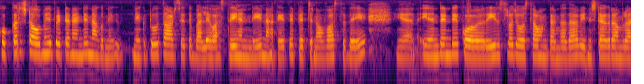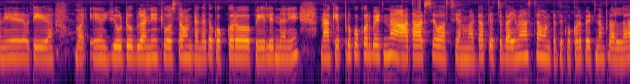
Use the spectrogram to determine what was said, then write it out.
కుక్కర్ స్టవ్ మీద పెట్టానంటే నాకు నెగ నెగిటివ్ థాట్స్ అయితే భలే వస్తాయండి. నాకైతే పిచ్చ నవ్వు వస్తుంది ఏంటంటే రీల్స్లో చూస్తూ ఉంటాం కదా ఇన్స్టాగ్రామ్లో అని యూట్యూబ్లో అని చూస్తూ ఉంటాం కదా కుక్కర్ పేలిందని. నాకు ఎప్పుడు కుక్కర్ పెట్టినా ఆ థాట్సే వస్తాయి అనమాట పిచ్చ భయం వేస్తూ ఉంటుంది కుక్కర్ పెట్టినప్పుడల్లా.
